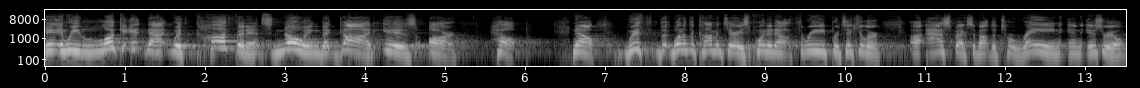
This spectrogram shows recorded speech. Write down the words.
And we look at that with confidence, knowing that God is our help. Now, with the, one of the commentaries pointed out three particular uh, aspects about the terrain in Israel,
